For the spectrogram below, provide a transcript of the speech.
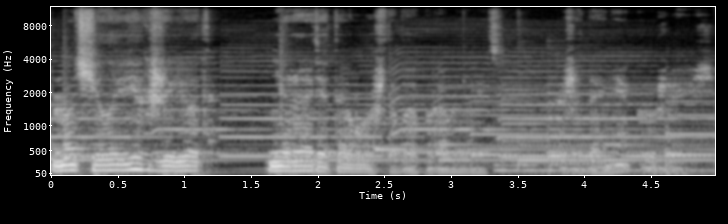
Но человек живет не ради того, чтобы оправдывать ожидания окружающих.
